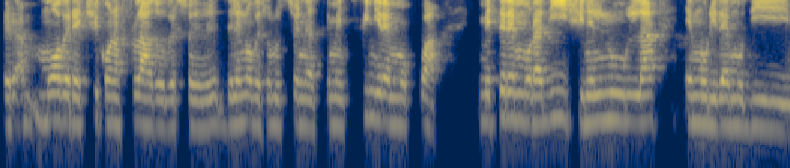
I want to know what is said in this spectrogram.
per muoverci con afflato verso delle nuove soluzioni, altrimenti finiremmo qua, metteremmo radici nel nulla e moriremmo di,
